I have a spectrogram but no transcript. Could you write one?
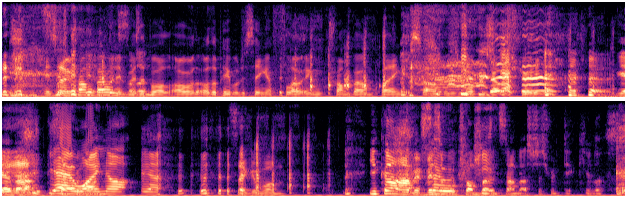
Is the trombone invisible, or are other people just seeing a floating trombone playing itself as it's walking down the street? Yeah, that. yeah, second why one. not? Yeah. Second one. You can't have invisible So, trombone she's- sound. That's just ridiculous.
